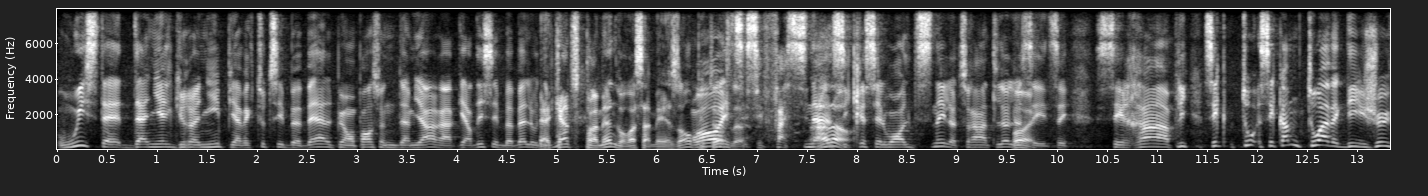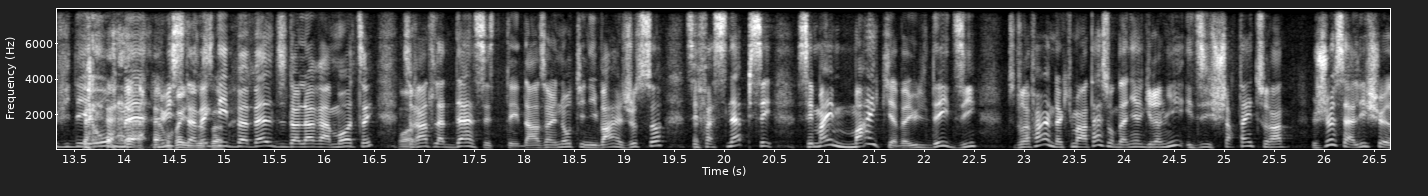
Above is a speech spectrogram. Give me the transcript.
Oui, c'était Daniel Grenier, puis avec toutes ses bebelles, puis on passe une demi-heure à regarder ses bebelles au Ben, début. quand tu te promènes, tu vas voir sa maison, Ouais, c'est- fascinant. Ah, c'est Chris, c'est le Walt Disney. Là, tu rentres là, là, Ouais. c'est- rempli. C'est comme toi avec des jeux vidéo, mais lui, Oui, c'est avec ça. des bebelles du Dollarama. Tu sais. Ouais. Tu rentres là-dedans, c'est- t'es dans un autre univers. Juste ça, c'est fascinant. Puis c'est- c'est même Mike qui avait eu l'idée. Il dit Tu devrais faire un documentaire sur Daniel Grenier. Il dit Je suis certain que tu rentres juste à aller chez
